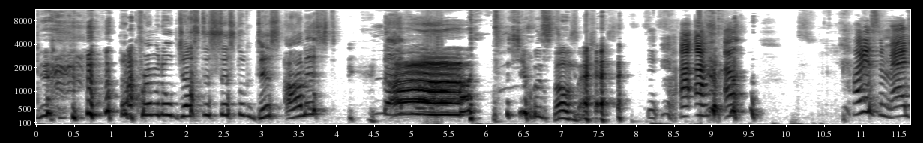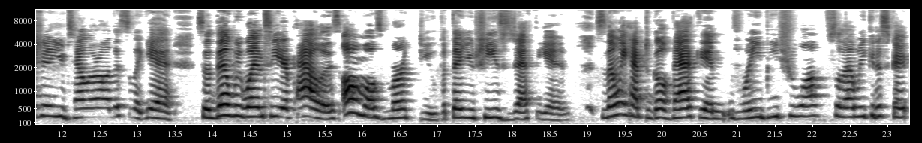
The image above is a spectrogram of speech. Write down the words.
The criminal justice system dishonest? No. she was so mad. I, I, I, I just imagine you tell her all this, like, yeah. So then we went to your palace, almost murked you, but then you cheesed at the end. So then we had to go back and re-beat you up so that we could escape.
